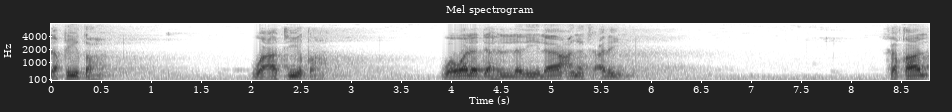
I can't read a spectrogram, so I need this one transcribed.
لقيطها وعتيقها وولدها الذي لاعنت عليه. فقال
